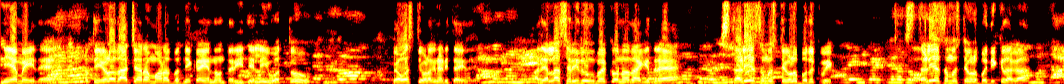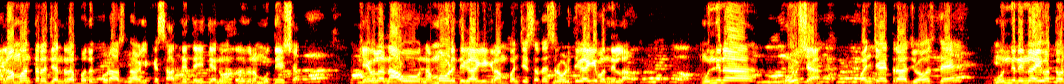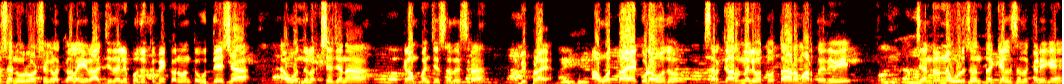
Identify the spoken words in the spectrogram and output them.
ನಿಯಮ ಇದೆ. ಮತ್ತು ಹೇಳೋದು ಆಚಾರ ಮಾಡೋದು ಬದ್ನಿಕಾಯಿ ಅನ್ನುವಂಥ ರೀತಿಯಲ್ಲಿ ಇವತ್ತು ವ್ಯವಸ್ಥೆ ಒಳಗೆ ನಡೀತಾ ಇದೆ. ಅದೆಲ್ಲ ಸರಿದೂಗಬೇಕು ಅನ್ನೋದಾಗಿದ್ರೆ ಸ್ಥಳೀಯ ಸಂಸ್ಥೆಗಳು ಬದುಕಬೇಕು. ಸ್ಥಳೀಯ ಸಂಸ್ಥೆಗಳು ಬದುಕಿದಾಗ ಗ್ರಾಮಾಂತರ ಜನರ ಬದುಕು ಕೂಡ ಹಸನ ಆಗಲಿಕ್ಕೆ ಸಾಧ್ಯತೆ ಐತಿ ಅನ್ನುವಂಥದ್ದು ನಮ್ಮ ಉದ್ದೇಶ. ಕೇವಲ ನಾವು ನಮ್ಮ ಒಳಿತಿಗಾಗಿ ಗ್ರಾಮ ಪಂಚಾಯತ್ ಸದಸ್ಯರ ಒಳಿತಿಗಾಗಿ ಬಂದಿಲ್ಲ. ಮುಂದಿನ ಬಹುಶಃ ಪಂಚಾಯತ್ ರಾಜ್ ವ್ಯವಸ್ಥೆ ಮುಂದಿನ ಇನ್ನೂ ಐವತ್ತು ವರ್ಷ, ನೂರು ವರ್ಷಗಳ ಕಾಲ ಈ ರಾಜ್ಯದಲ್ಲಿ ಬದುಕಬೇಕು ಅನ್ನುವಂಥ ಉದ್ದೇಶ ನಾವು ಒಂದು ಲಕ್ಷ ಜನ ಗ್ರಾಮ ಪಂಚಾಯತ್ ಸದಸ್ಯರ ಅಭಿಪ್ರಾಯ. ಆ ಒತ್ತಾಯ ಕೂಡ ಹೌದು. ಸರ್ಕಾರದ ಮೇಲೆ ಇವತ್ತು ಒತ್ತಾಯ ಮಾಡ್ತಾ ಇದೀವಿ ಜನರನ್ನ ಉಳಿಸುವಂತ ಕೆಲಸದ ಕಡೆಗೆ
